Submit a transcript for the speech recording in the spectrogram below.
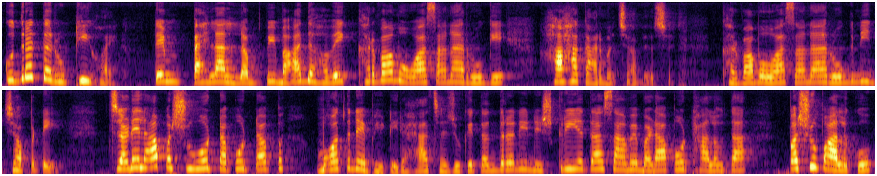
કુદરત રૂઠી હોય, તેમ પહેલા લંપી બાદ હવે ખરવા મોવાસાના રોગે હાહાકાર મચાવ્યો છે. ખરવા મોવાસાના રોગની ઝપટે ચડેલા પશુઓ ટપોટપ મોતને ભેટી રહ્યા છે. જો કે તંત્રની નિષ્ક્રિયતા સામે બડાપો ઠાલવતા પશુપાલકો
